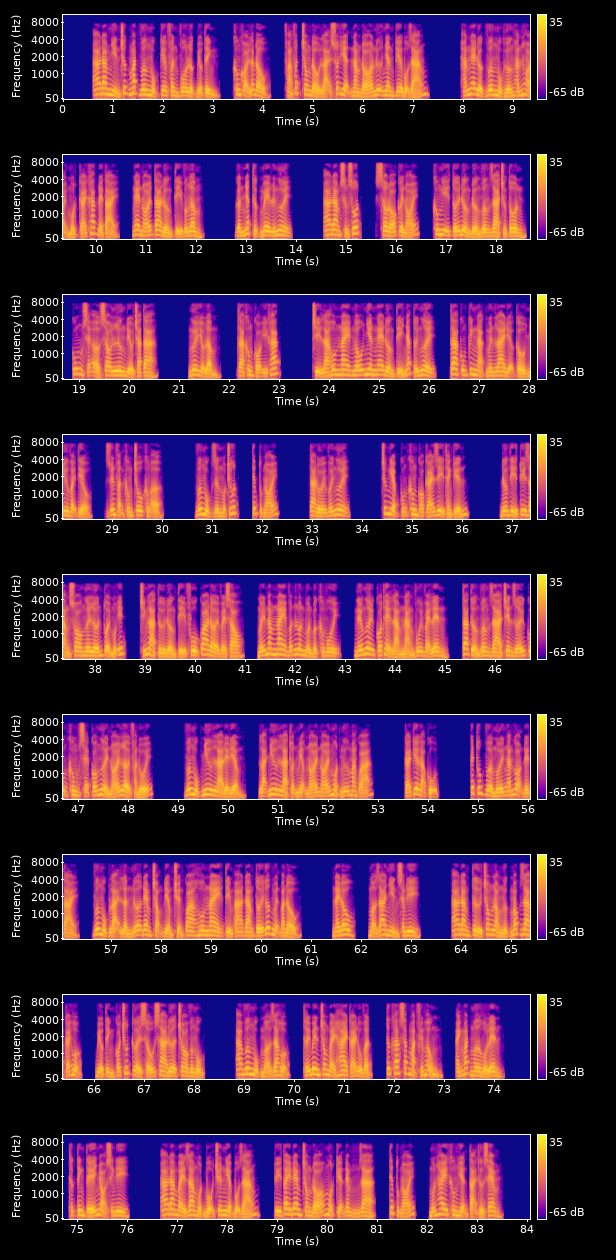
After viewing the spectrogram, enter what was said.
Adam nhìn trước mắt vương mục kia phân vô lực biểu tình, không khỏi lắc đầu, phảng phất trong đầu lại xuất hiện năm đó nữ nhân kia bộ dáng. Hắn nghe được vương mục hướng hắn hỏi một cái khác đề tài, nghe nói ta đường tỷ vương lâm. Gần nhất thực mê luyến ngươi. Adam sửng sốt, sau đó cười nói, không nghĩ tới đường đường vương gia trường tôn, cũng sẽ ở sau lưng điều tra ta. Ngươi hiểu lầm, ta không có ý khác. Chỉ là hôm nay ngẫu nhiên nghe đường tỷ nhắc tới ngươi, ta cũng kinh ngạc nguyên lai địa cầu như vậy tiểu, duyên phận không trô không ở. Vương Mục dừng một chút, tiếp tục nói. Ta đối với ngươi, chức nghiệp cũng không có cái gì thành kiến. Đường tỷ tuy rằng so ngươi lớn tuổi một ít, chính là từ đường tỷ phu qua đời về sau, mấy năm nay vẫn luôn buồn bực không vui, nếu ngươi có thể làm nàng vui vẻ lên, ta tưởng vương gia trên dưới cũng không sẽ có người nói lời phản đối. Vương Mục như là đề điểm, lại như là thuận miệng nói nói một ngữ mang quá. Cái kia đạo cụ. Kết thúc vừa mới ngắn gọn đề tài, Vương Mục lại lần nữa đem trọng điểm chuyển qua hôm nay tìm Adam tới ước nguyện ban đầu. Này đâu, mở ra nhìn xem đi. Adam từ trong lòng ngực móc ra cái hộp, biểu tình có chút cười xấu xa đưa cho Vương Mục. A Vương Mục mở ra hộp, thấy bên trong bày hai cái đồ vật, tức khắc sắc mặt phím hồng, ánh mắt mơ hồ lên. Thực tinh tế nhỏ xinh đi. Adam bày ra một bộ chuyên nghiệp bộ dáng, tùy tay đem trong đó một kiện đem ra, tiếp tục nói, muốn hay không hiện tại thử xem.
